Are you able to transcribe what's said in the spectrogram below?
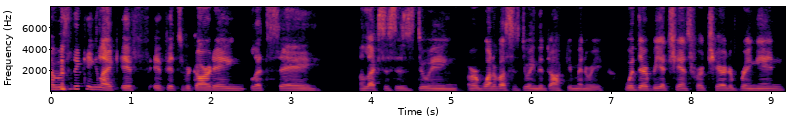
I was thinking like if if it's regarding, let's say, Alexis is doing or one of us is doing the documentary, would there be a chance for a chair to bring in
